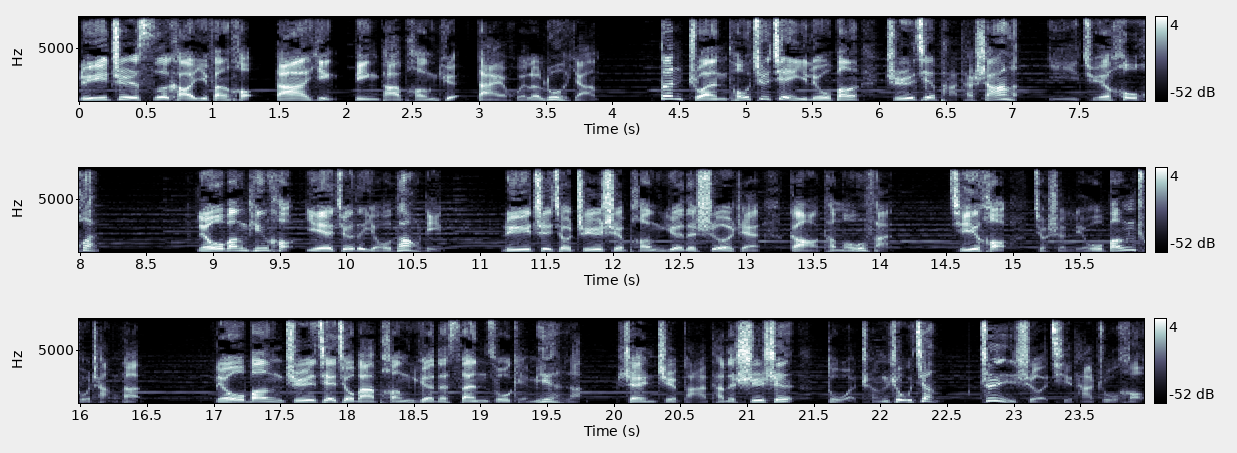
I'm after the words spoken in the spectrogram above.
吕雉思考一番后，答应并把彭越带回了洛阳，但转头却建议刘邦直接把他杀了，以绝后患。刘邦听后也觉得有道理，吕雉就指使彭越的舍人告他谋反，其后就是刘邦出场了。刘邦直接就把彭越的三族给灭了，甚至把他的尸身剁成肉酱，震慑其他诸侯。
